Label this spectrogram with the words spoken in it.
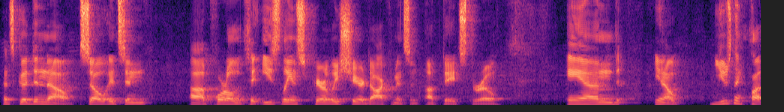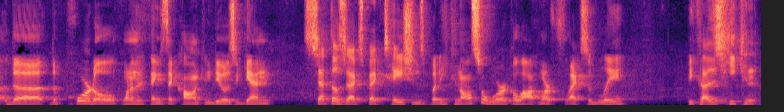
That's good to know. So it's a uh, portal to easily and securely share documents and updates through. And you know, using the, the the portal, one of the things that Colin can do is again set those expectations, but he can also work a lot more flexibly because he can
